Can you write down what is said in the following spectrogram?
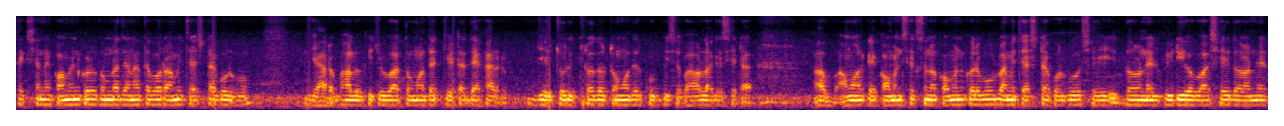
সেকশনে কমেন্ট করে তোমরা জানাতে পারো, আমি চেষ্টা করব যে আরও ভালো কিছু বা তোমাদের যেটা দেখার, যে চরিত্রটা তোমাদের খুব বেশি ভালো লাগে সেটা আমাকে কমেন্ট সেকশনে কমেন্ট করে বলব, আমি চেষ্টা করব সেই ধরনের ভিডিও বা সেই ধরনের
